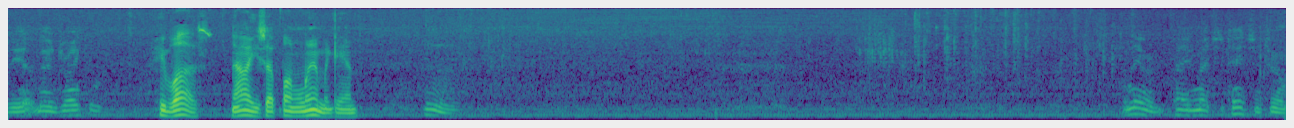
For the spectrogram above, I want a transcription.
he up there drinking? He was. Now he's up on a limb again. Hmm. I never paid much attention to him.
